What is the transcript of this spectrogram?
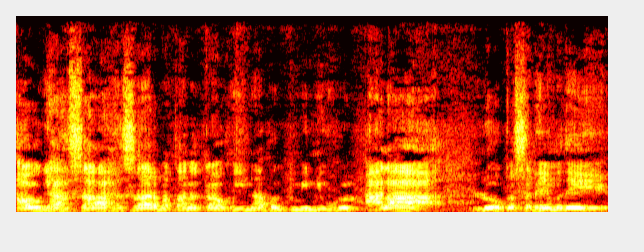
अवघ्या सहा हजार मतानं का होईना पण तुम्ही निवडून आला लोकसभेमध्ये.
